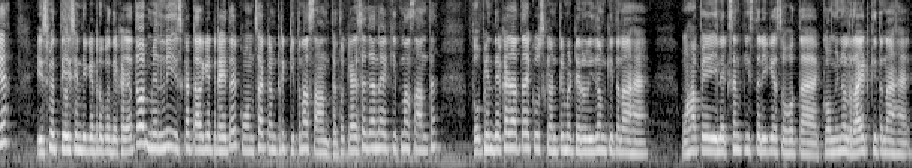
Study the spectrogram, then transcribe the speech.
है? इसमें तेईस इंडिकेटर को देखा जाता है और मेनली इसका टारगेट रहता है कौन सा कंट्री कितना शांत है। तो कैसे जाने कितना शांत है? तो फिर देखा जाता है कि उस कंट्री में टेररिज्म कितना है, वहाँ पे इलेक्शन किस तरीके से होता है कम्युनल राइट कितना है,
